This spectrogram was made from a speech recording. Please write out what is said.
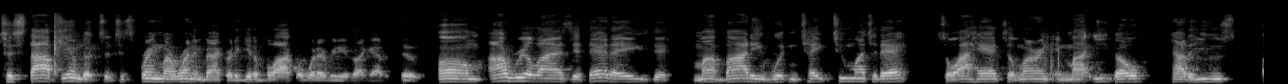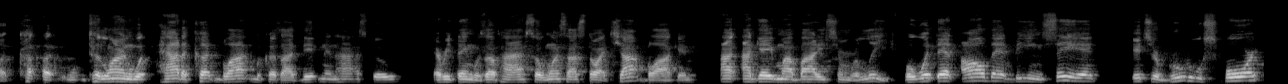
to stop him to, to, to, spring my running back or to get a block or whatever it is I got to do. Um, I realized at that age that my body wouldn't take too much of that. So I had to learn in my ego how to use a to learn what how to cut block because I didn't in high school. Everything was up high. So once I start chop blocking, I, I gave my body some relief. But with that, all that being said, it's a brutal sport.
